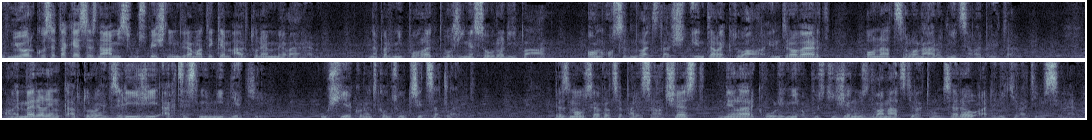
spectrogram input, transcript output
V New Yorku se také seznámí s úspěšným dramatikem Arturem Millerem. Na první pohled tvoří nesourodý pár. On o sedm let starší intelektuál a introvert, ona celonárodní celebrita ale Marilyn k Arturovi vzhlíží a chce s ním mít děti. Už je konec konců 30 let. Vezmou se v roce 56, Miller kvůli ní opustí ženu s 12-letou dcerou a 9-letým synem.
